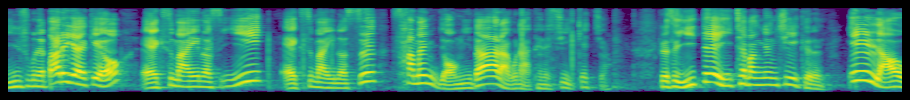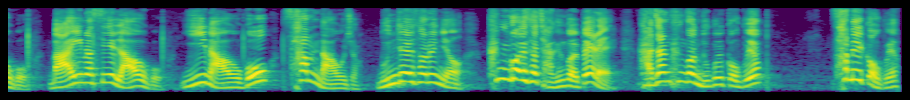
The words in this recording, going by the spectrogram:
인수분해 빠르게 할게요. x 마이너스 2, x 마이너스 3은 0이다 라고 나타낼 수 있겠죠. 그래서 이때 2차 방정식이 그는 1 나오고 마이너스 1 나오고 2 나오고 3 나오죠. 문제에서는요. 큰 거에서 작은 걸 빼래. 가장 큰 건 누굴 거고요? 3일 거고요.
